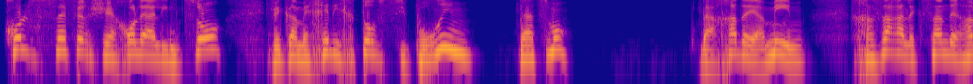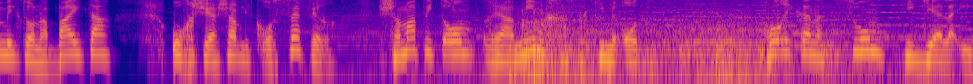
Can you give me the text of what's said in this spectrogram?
כל ספר שיכול היה למצוא, וגם החל לכתוב סיפורים בעצמו. באחד הימים חזר אלכסנדר המילטון הביתה, וכשישב לקרוא ספר, שמע פתאום רעמים חזקים מאוד. הוריקן עצום הגיע לאי.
